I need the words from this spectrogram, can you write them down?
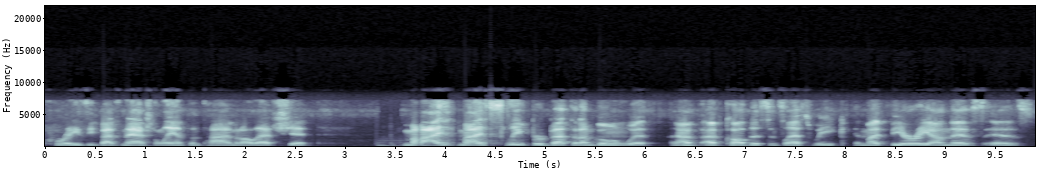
crazy bets, national anthem time and all that shit. My my sleeper bet that I'm going with, and I've I've called this since last week, and my theory on this is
